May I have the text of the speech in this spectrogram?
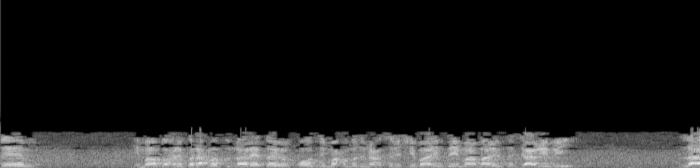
دیم، امام حنیفہ رحمۃ اللہ علیہ تا قول دی، محمد بن حسن شیبانی دے امام مالک سے جاگی ہوئی لا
